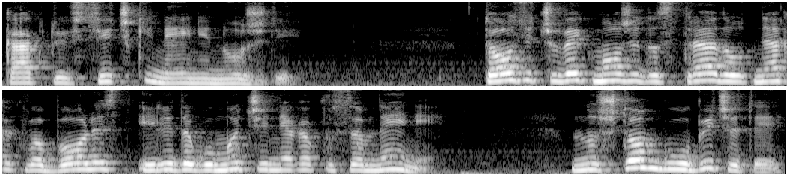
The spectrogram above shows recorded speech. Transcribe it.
както и всички нейни нужди. Този човек може да страда от някаква болест или да го мъчи някакво съмнение. Но щом го обичате,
